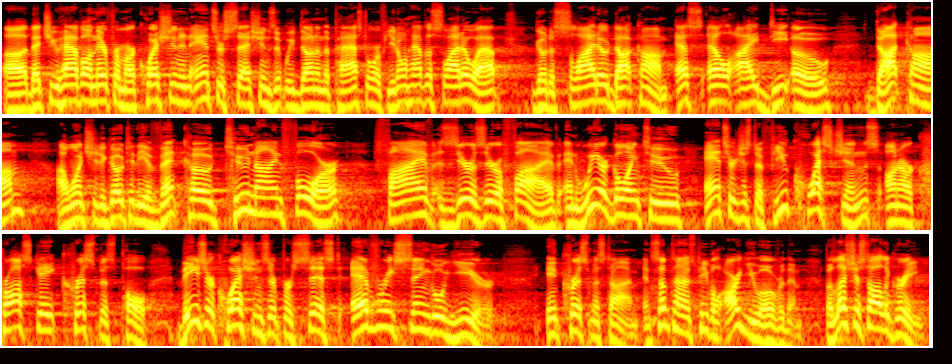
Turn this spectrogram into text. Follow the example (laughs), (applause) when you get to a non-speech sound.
Uh, that you have on there from our question and answer sessions that we've done in the past, or if you don't have the Slido app, go to slido.com, S L I D O.com. I want you to go to the event code 294 5005, and we are going to answer just a few questions on our Crossgate Christmas poll. These are questions that persist every single year in Christmas time, and sometimes people argue over them. But let's just all agree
